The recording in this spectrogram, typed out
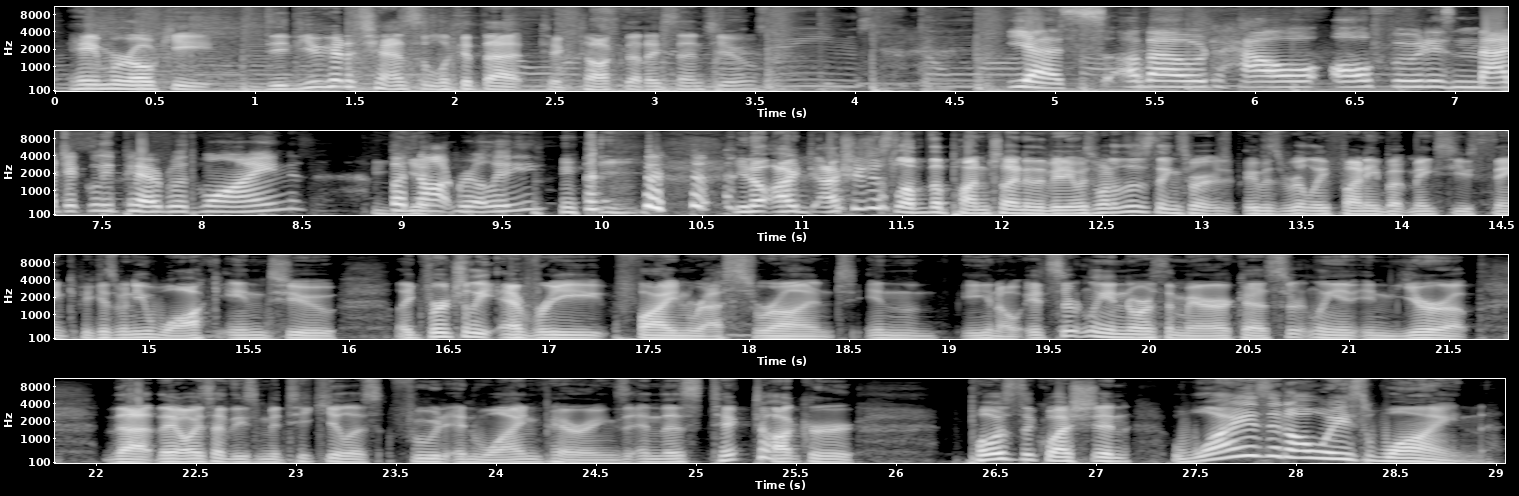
Hey, Miroki, did you get a chance to look at that TikTok that I sent you? Yes, about how all food is magically paired with wine but yeah. not really. you know, I actually just love the punchline of the video. It was one of those things where it was really funny, but makes you think because when you walk into like virtually every fine restaurant in, you know, it's certainly in North America, certainly in, in Europe, that they always have these meticulous food and wine pairings. And this TikToker posed the question, why is it always wine?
